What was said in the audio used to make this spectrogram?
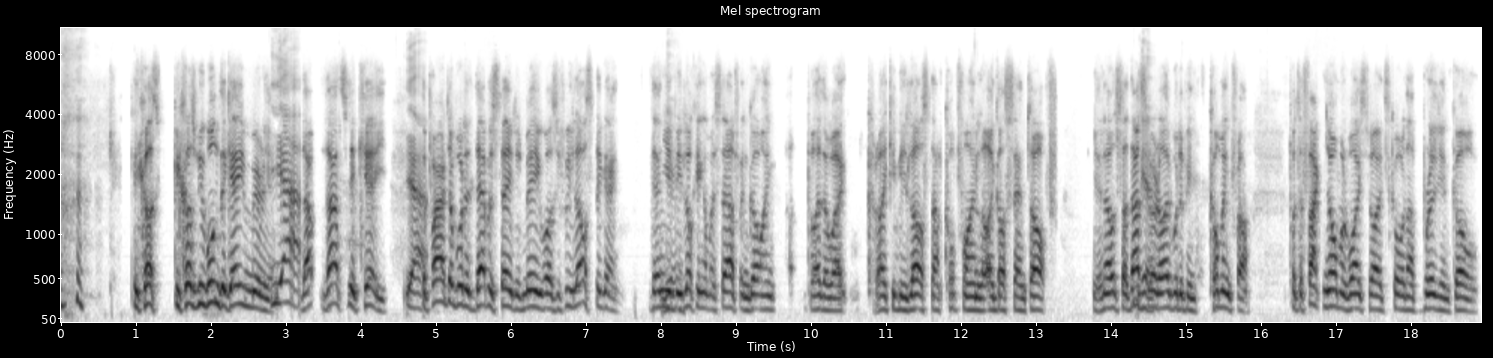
because because we won the game Miriam Yeah. that that's the key Yeah. the part that would have devastated me was if we lost the game then you'd be looking at myself and going by the way crikey we lost that cup final I got sent off you know so that's Yeah. where I would have been coming from but the fact Norman Whiteside scored that brilliant goal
